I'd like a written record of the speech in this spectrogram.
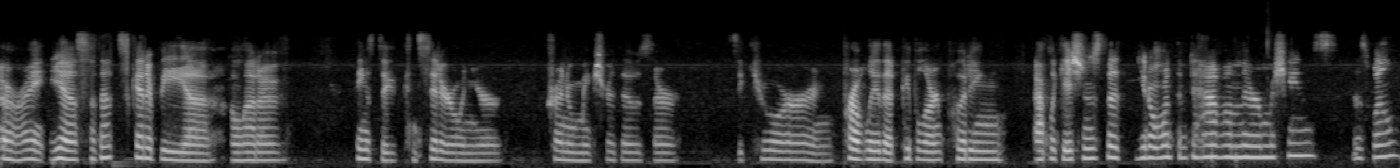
All right. Yeah. So that's got to be uh, a lot of things to consider when you're trying to make sure those are secure and probably that people aren't putting applications that you don't want them to have on their machines as well.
